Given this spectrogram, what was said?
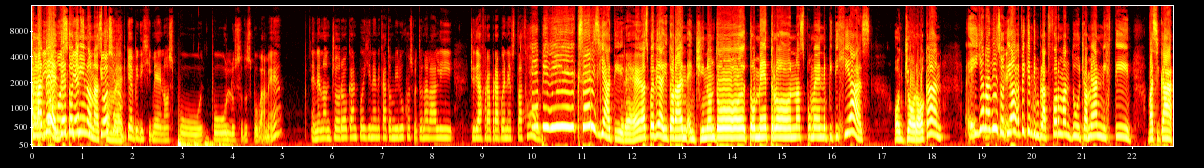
αλλά δεν δε το τσίνο να πούμε. Ποιος είναι ο πιο επιτυχημένος που, που όλους τους που πάμε; Είναι ο Τζο Ρόκαν που έγινε εκατομμυρίουχος με τον Αλάλη και διάφορα πράγματα που είναι ευσταθούν. Επειδή ξέρεις γιατί ρε. Ας πούμε δηλαδή τώρα εντζίνον το, το μέτρο ας πούμε επιτυχίας ο Τζο Ρόκαν Ε, για να δεις ότι άφηκε την πλατφόρμα του και με ανοιχτή. Βασικά,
